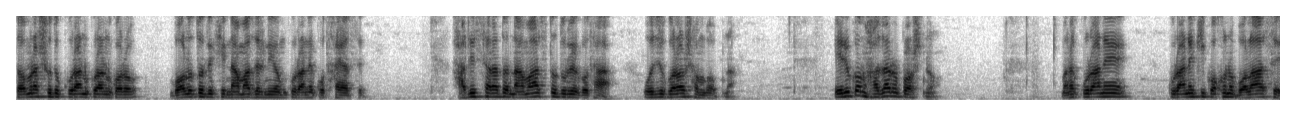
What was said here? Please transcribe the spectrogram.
তোমরা শুধু কোরআন কোরআন করো, বলো তো দেখি নামাজের নিয়ম কোরআনে কোথায় আছে? হাদিস ছাড়া তো নামাজ তো দূরের কথা অজু করাও সম্ভব না। এরকম হাজারো প্রশ্ন। মানে কোরআনে কোরআনে কি কখনো বলা আছে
